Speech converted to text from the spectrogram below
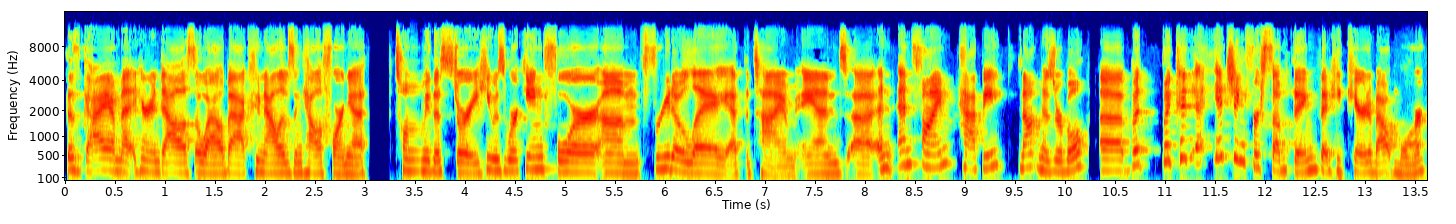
this guy I met here in Dallas a while back who now lives in California told me this story. He was working for um, Frito Lay at the time, and uh, and and fine, happy, not miserable, uh, but but could, uh, itching for something that he cared about more.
